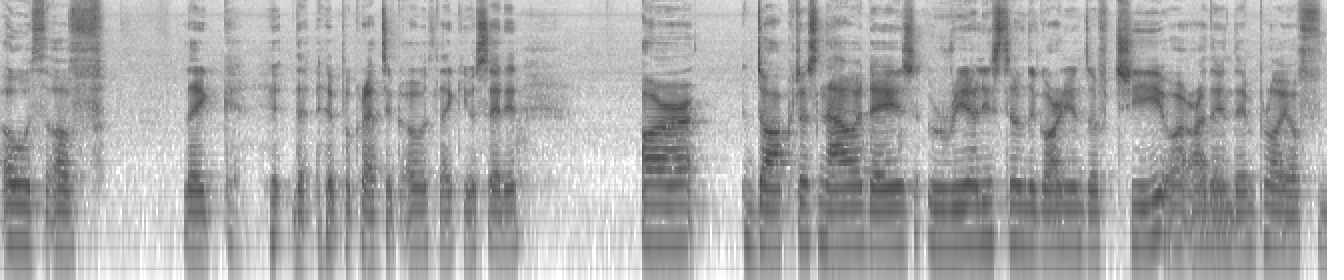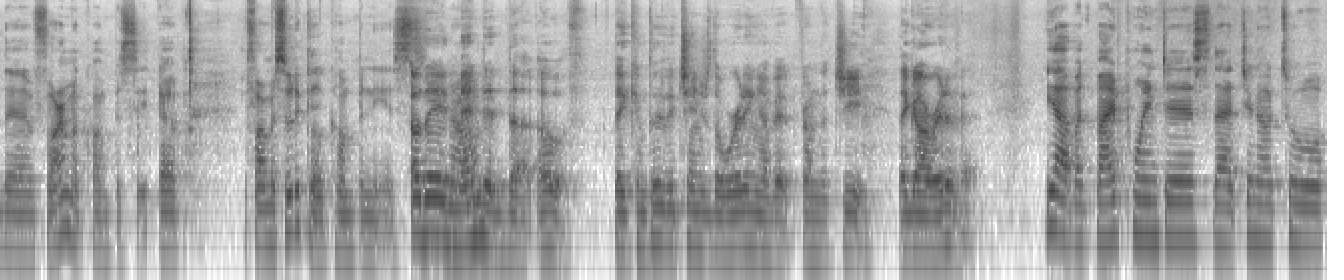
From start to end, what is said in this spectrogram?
oath of like the hippocratic oath like you said it are doctors nowadays really still the guardians of chi or are they in the employ of the pharma company, uh, pharmaceutical companies Oh, they you know? amended the oath. They completely changed the wording of it from the chi. They got rid of it. Yeah, but my point is that you know to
